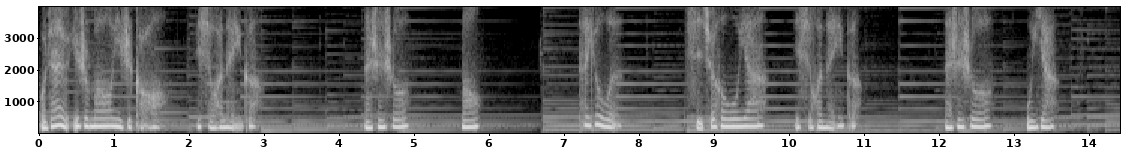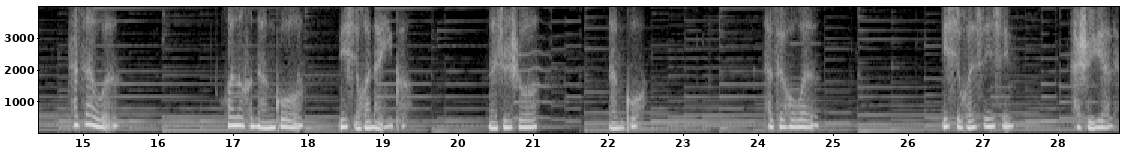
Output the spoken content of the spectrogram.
我家有一只猫，一只狗，你喜欢哪一个？”男生说：“猫。”他又问：“喜鹊和乌鸦，你喜欢哪一个？”男生说：“乌鸦。”他再问：“欢乐和难过，你喜欢哪一个？”男生说：“难过。”他最后问：“你喜欢星星，还是月亮？”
